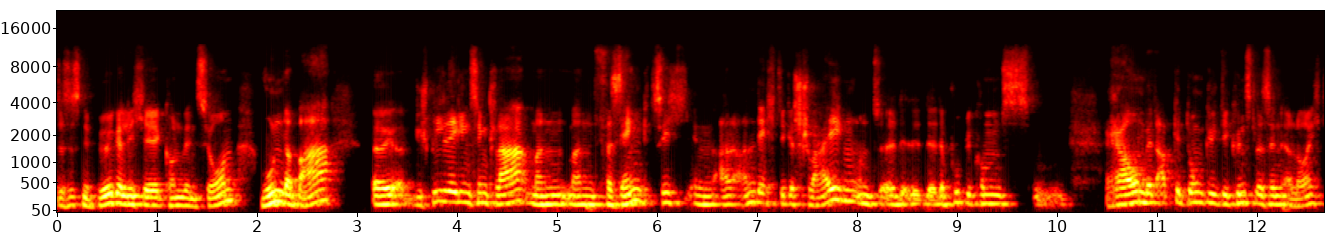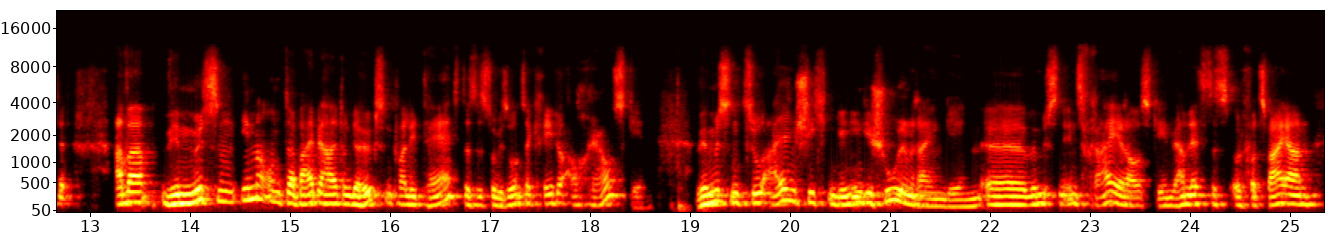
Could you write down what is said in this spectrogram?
Das ist eine bürgerliche Konvention. Wunderbar. Äh, die Spielregeln sind klar, man, man versenkt sich in andächtiges Schweigen und äh, der, der Publikumsraum wird abgedunkelt, die Künstler sind erleuchtet. Aber wir müssen immer unter Beibehaltung der höchsten Qualität, das ist sowieso unser Credo, auch rausgehen. Wir müssen zu allen Schichten gehen, in die Schulen reingehen. Äh, wir müssen ins Freie rausgehen. Wir haben letztes oder vor zwei Jahren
